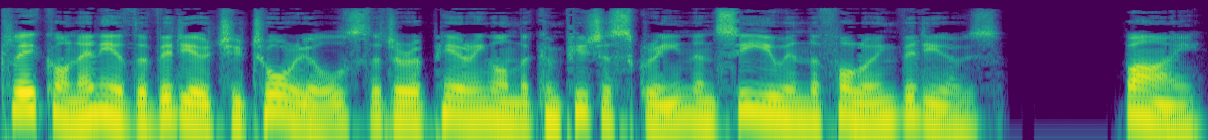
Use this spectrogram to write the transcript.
Click on any of the video tutorials that are appearing on the computer screen and see you in the following videos. Bye.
